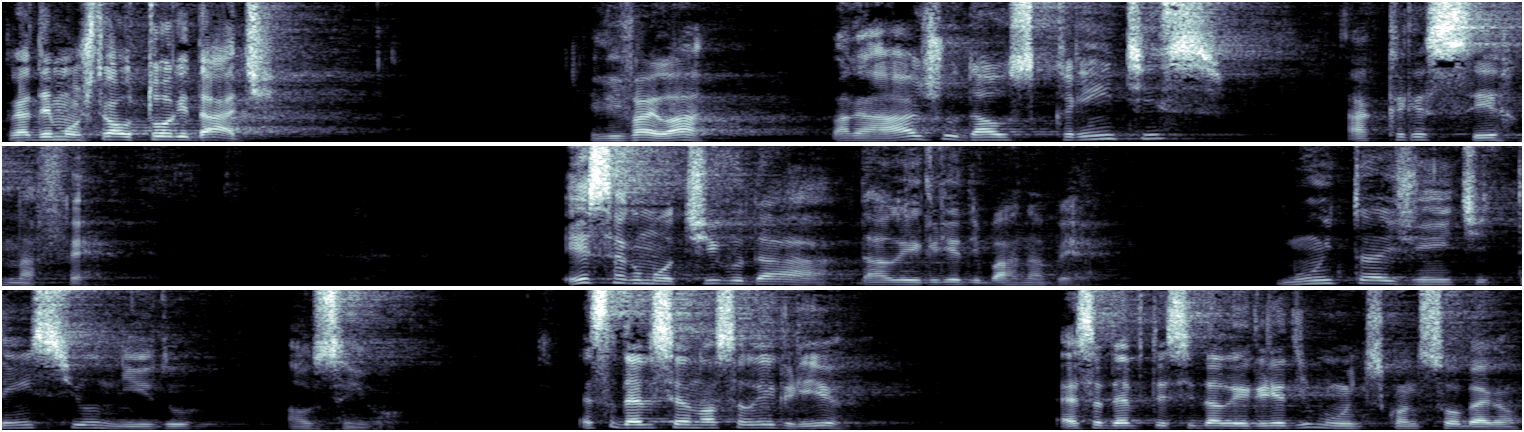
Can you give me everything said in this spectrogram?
para demonstrar autoridade. Ele vai lá para ajudar os crentes a crescer na fé. Esse era o motivo da, da alegria de Barnabé. muita gente tem se unido ao Senhor. Essa deve ser a nossa alegria. Essa deve ter sido a alegria de muitos quando souberam.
